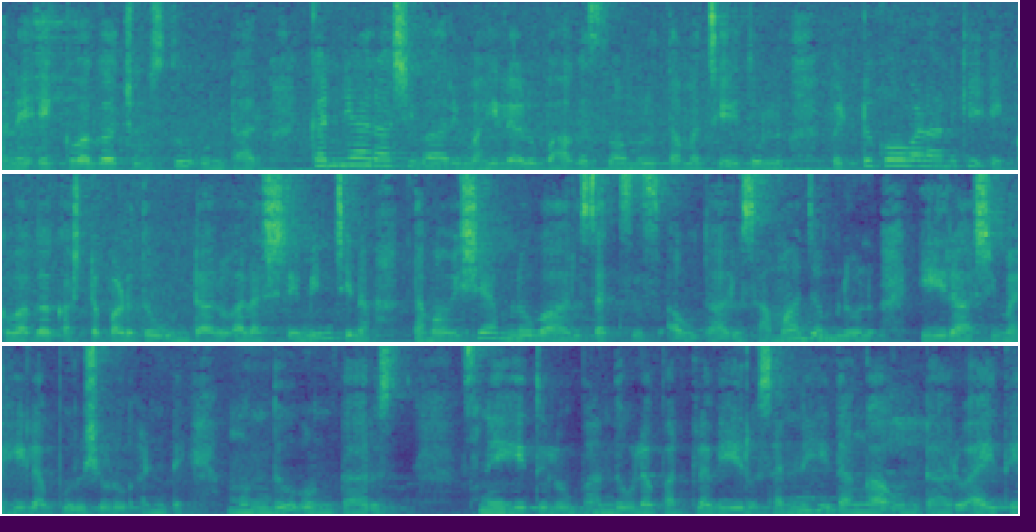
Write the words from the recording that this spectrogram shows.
అనే ఎక్కువగా చూస్తూ ఉంటారు. కన్యా రాశి వారి మహిళలు భాగస్వాములు తమ చేతుల్లో పెట్టుకోవడానికి ఎక్కువగా కష్టపడుతూ ఉంటారు. అలా శ్రమించిన తమ విషయంలో వారు సక్సెస్ అవుతారు. సమాజంలోను ఏ రాశి మహిళ పురుషుడు అంటే ముందు ఉంటారు. స్నేహితులు బంధువుల పట్ల వీరు సన్నిహితంగా ఉంటారు. అయితే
